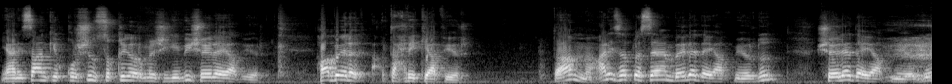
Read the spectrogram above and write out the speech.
Yani sanki kurşun sıkıyormuş gibi şöyle yapıyor. Ha böyle tahrik yapıyor. Tamam mı? Aleyhisselatü Vesselam böyle de yapmıyordu. Şöyle de yapmıyordu.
